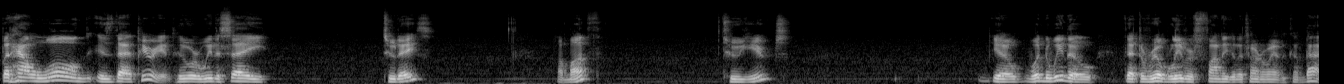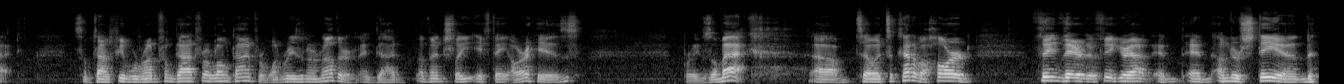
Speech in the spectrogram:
But how long is that period? Who are we to say two days? A month? Two years? You know, when do we know that the real believer is finally going to turn around and come back? Sometimes people run from God for a long time for one reason or another, and God eventually, if they are His, brings them back. Um, so it's a kind of a hard thing there to figure out and, and understand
